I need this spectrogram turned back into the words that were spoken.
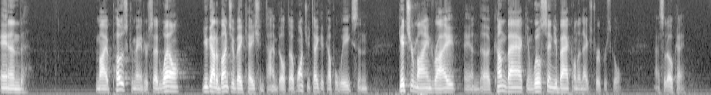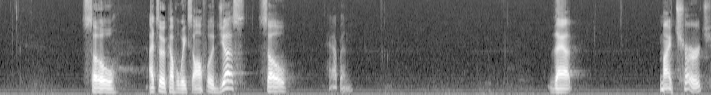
and my post commander said, Well, you got a bunch of vacation time built up. Why don't you take a couple weeks and get your mind right and uh, come back, and we'll send you back on the next trooper school? I said, Okay. So I took a couple weeks off. Well, it just so happened that my church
